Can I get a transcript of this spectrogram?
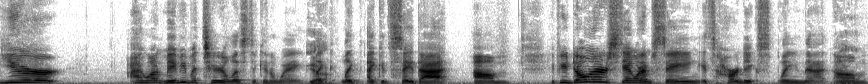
you're, I want maybe materialistic in a way. Yeah. Like, like I could say that. Um, if you don't understand what I'm saying, it's hard to explain that. Um,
